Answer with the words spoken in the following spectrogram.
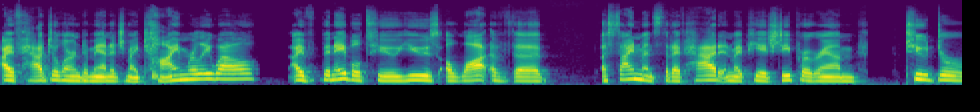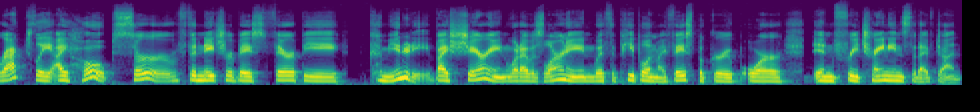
I've had to learn to manage my time really well. I've been able to use a lot of the assignments that I've had in my PhD program to directly, I hope, serve the nature based therapy community by sharing what I was learning with the people in my Facebook group or in free trainings that I've done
